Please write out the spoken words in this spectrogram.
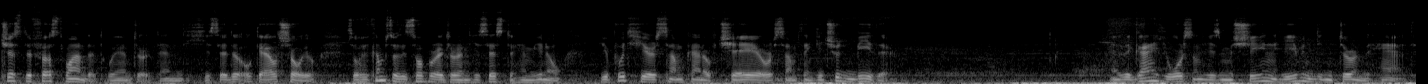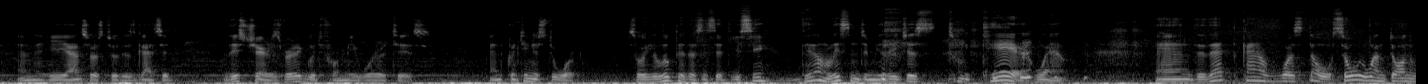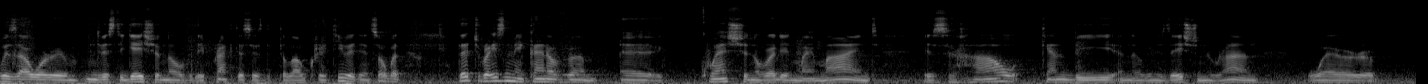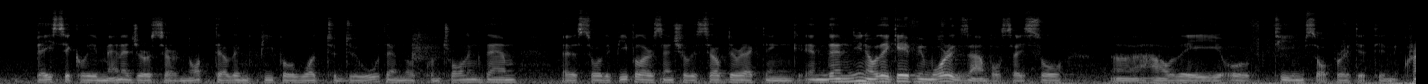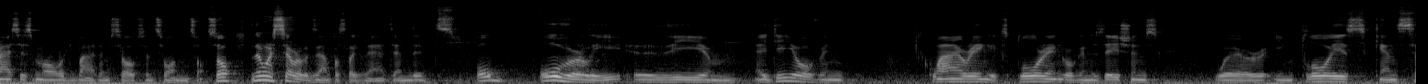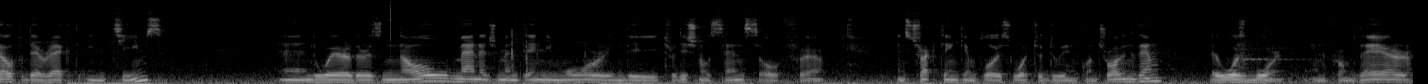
just the first one that we entered. And he said, okay, I'll show you. So he comes to this operator and he says to him, you know, you put here some kind of chair or something, it shouldn't be there. And the guy, he works on his machine, he even didn't turn the head. And he answers to this guy, said, this chair is very good for me where it is and continues to work so he looked at us and said you see they don't listen to me they just don't care well and that kind of was no so we went on with our um, investigation of the practices that allow creativity and so but that raised me kind of um, a question already in my mind is how can be an organization run where basically managers are not telling people what to do they're not controlling them Uh, so the people are essentially self-directing, and then you know they gave me more examples. I saw uh, how they or teams operated in crisis mode by themselves, and so on and so on. So there were several examples like that, and it's o- overly uh, the um, idea of inquiring, exploring organizations where employees can self-direct in teams and where there is no management anymore in the traditional sense of uh, instructing employees what to do and controlling them uh, was born. And from there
